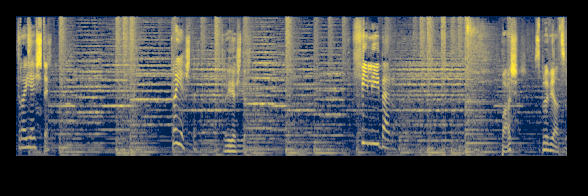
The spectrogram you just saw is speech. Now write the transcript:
Trăiește. trăiește. Trăiește Fii liber. Pași spre viață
